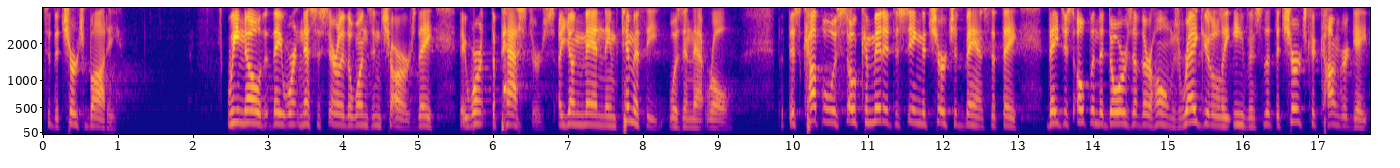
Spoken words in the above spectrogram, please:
to the church body. We know that they weren't necessarily the ones in charge, they, they weren't the pastors. A young man named Timothy was in that role. But this couple was so committed to seeing the church advance that they, they just opened the doors of their homes regularly, even so that the church could congregate,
